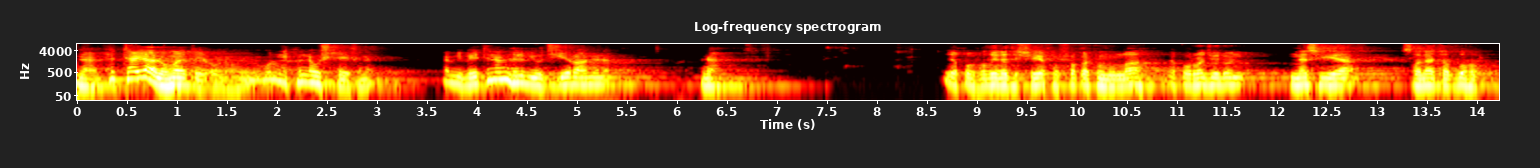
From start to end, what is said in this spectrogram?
نعم حتى عياله ما يطيعونه. يقولون إحنا وش حيثنا أبي بيتنا مثل بيوت جيراننا. نعم. يقول فضيلة الشيخ وفقكم الله يقول رجل نسي صلاة الظهر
